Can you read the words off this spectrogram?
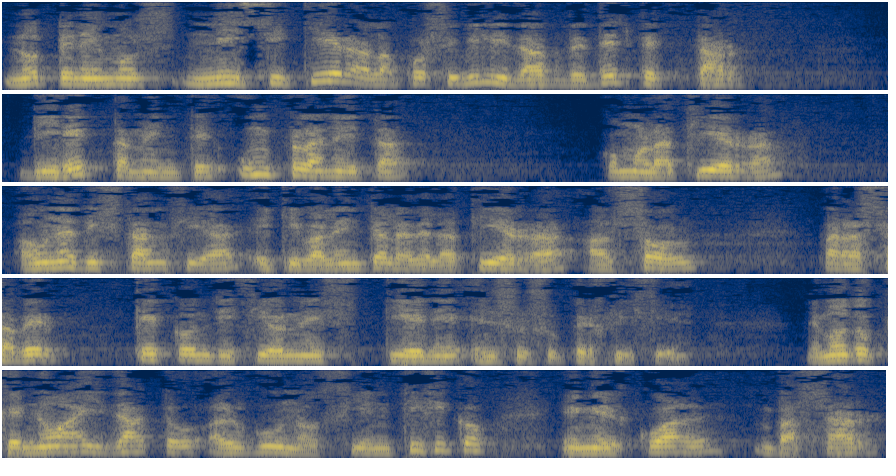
no tenemos ni siquiera la posibilidad de detectar directamente un planeta como la Tierra a una distancia equivalente a la de la Tierra al Sol para saber qué condiciones tiene en su superficie. De modo que no hay dato alguno científico en el cual basar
